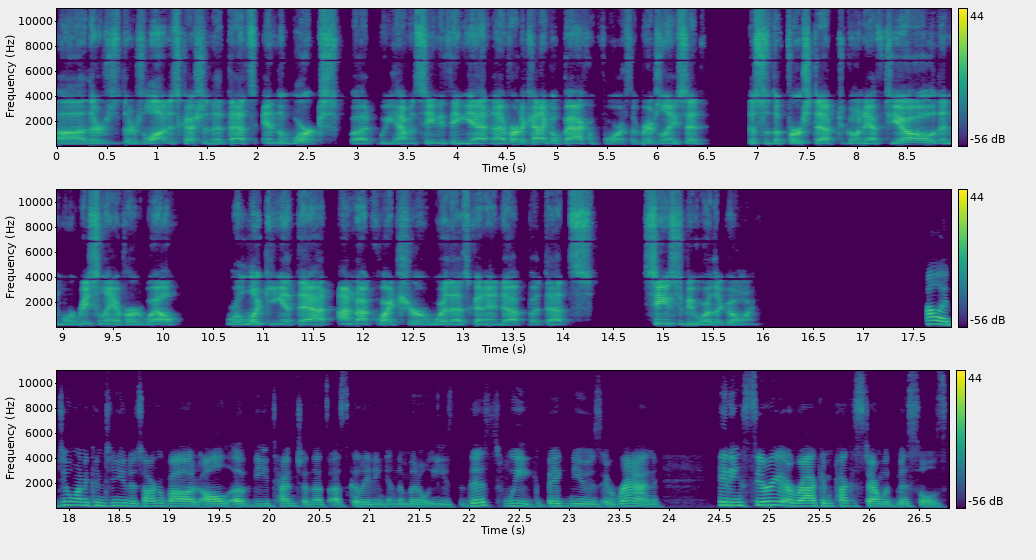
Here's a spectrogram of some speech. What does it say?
Uh, there's there's a lot of discussion that that's in the works, but we haven't seen anything yet. And I've heard it kind of go back and forth. Originally, I said this was the first step to going to FTO. Then more recently, I've heard well, we're looking at that. I'm not quite sure where that's going to end up, but that's seems to be where they're going. Hal, I do want to continue to talk about all of the tension that's escalating in the Middle East. This week, big news: Iran hitting Syria, Iraq, and Pakistan with missiles.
